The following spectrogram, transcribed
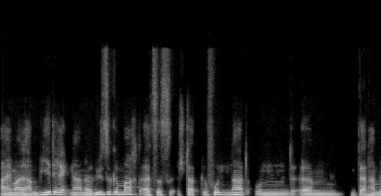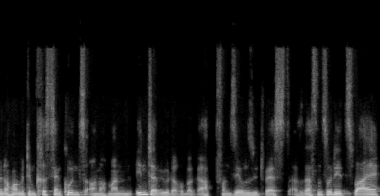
Einmal haben wir direkt eine Analyse gemacht, als es stattgefunden hat. Und ähm, dann haben wir nochmal mit dem Christian Kunz auch nochmal ein Interview darüber gehabt von SEO Südwest. Also das sind so die zwei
